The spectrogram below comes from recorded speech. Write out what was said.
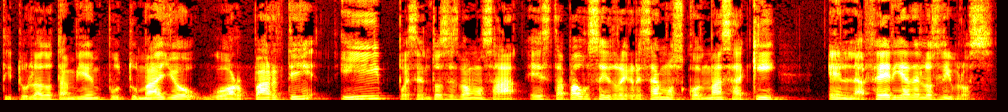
titulado también Putumayo War Party. Y pues entonces vamos a esta pausa y regresamos con más aquí en la Feria de los Libros.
